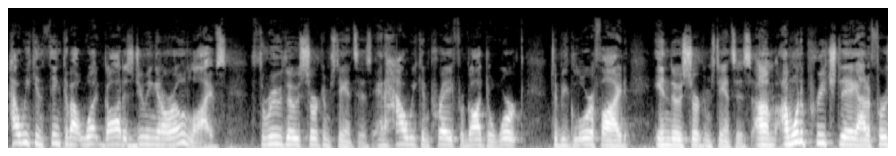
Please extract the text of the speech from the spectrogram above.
how we can think about what god is doing in our own lives through those circumstances and how we can pray for god to work to be glorified in those circumstances. Um, I want to preach today out of 1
